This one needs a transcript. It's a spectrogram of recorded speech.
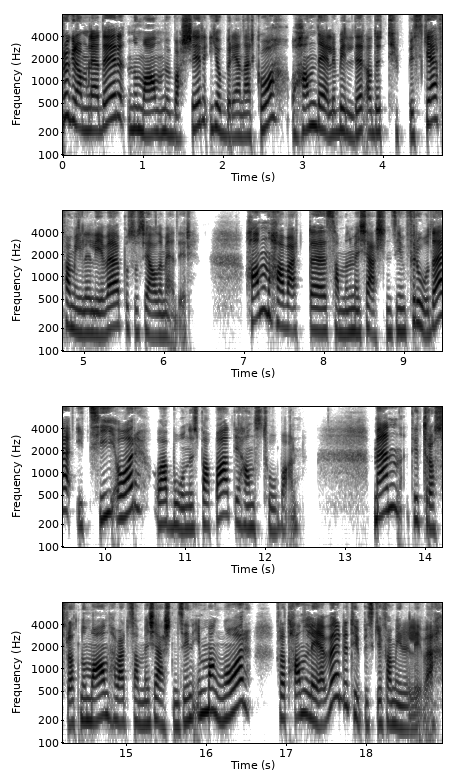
Programleder Noman Mubashir jobber i NRK, og han deler bilder av det typiske familielivet på sosiale medier. Han har vært eh, sammen med kjæresten sin Frode i ti år og er bonuspappa til hans to barn. Men til tross for at Noman har vært sammen med kjæresten sin i mange år, for at han lever det typiske familielivet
